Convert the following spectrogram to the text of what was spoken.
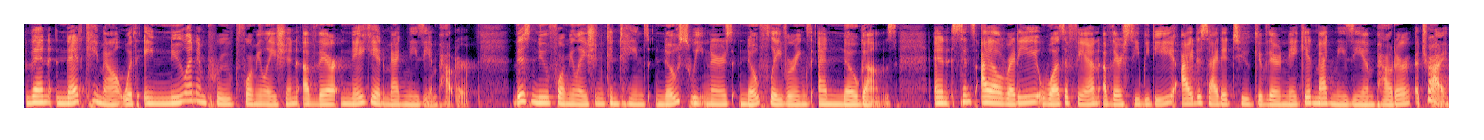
Then Ned came out with a new and improved formulation of their naked magnesium powder. This new formulation contains no sweeteners, no flavorings, and no gums. And since I already was a fan of their CBD, I decided to give their naked magnesium powder a try.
